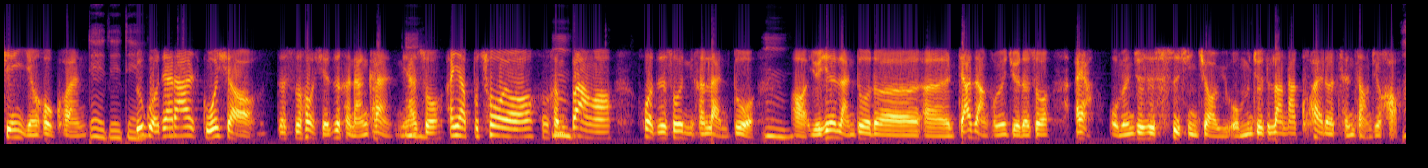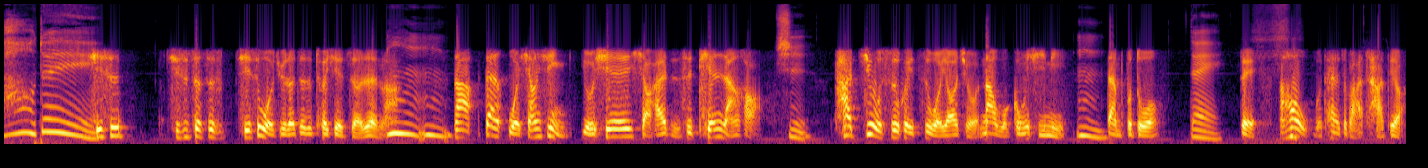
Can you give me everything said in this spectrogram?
先严后宽，对对对，如果在她国小的时候写字很难看，你还说，嗯、哎呀不错哟，很很棒哦。嗯或者说你很懒惰，嗯。啊，有些懒惰的呃家长可能会觉得说，哎呀，我们就是适性教育，我们就是让他快乐成长就好。哦，对，其实其实这是其实我觉得这是推卸责任啦。嗯嗯。那但我相信有些小孩子是天然好，是，他就是会自我要求。那我恭喜你，嗯，但不多。对对。然后我太太就把它擦掉，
